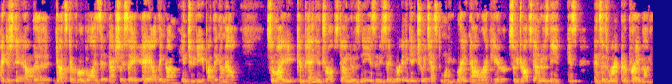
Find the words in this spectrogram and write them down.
I just didn't have the guts to verbalize it and actually say, Hey, I think I'm in too deep. I think I'm out. So my companion drops down to his knees and he said, We're going to get you a testimony right now, right here. So he drops down to his knees and says, We're going to pray about it.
